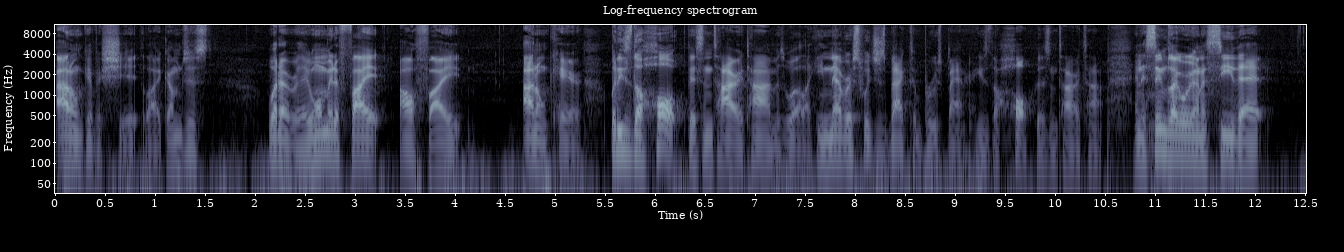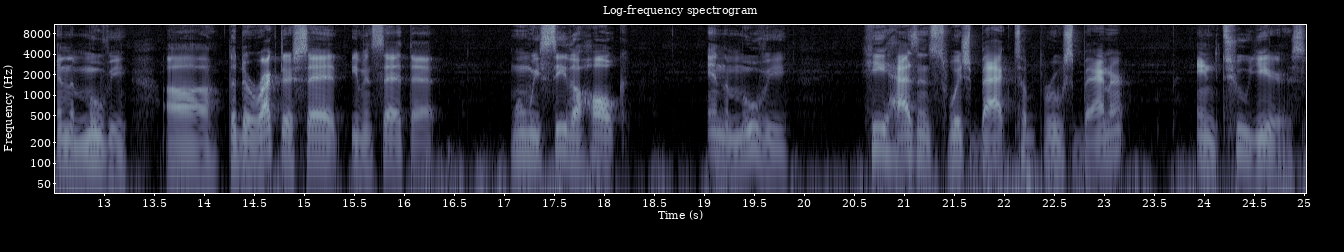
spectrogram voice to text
I don't give a shit. Like I'm just whatever. They want me to fight, I'll fight. I don't care. But he's the Hulk this entire time as well. Like he never switches back to Bruce Banner. He's the Hulk this entire time. And it seems like we're to see that in the movie uh, the director said even said that when we see the Hulk in the movie, he hasn't switched back to Bruce Banner in two years,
